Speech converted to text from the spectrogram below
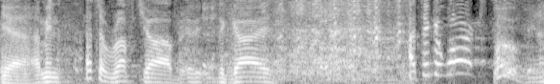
yeah, I mean, that's a rough job. Uh, The guys. I think it worked! Boom! You know?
